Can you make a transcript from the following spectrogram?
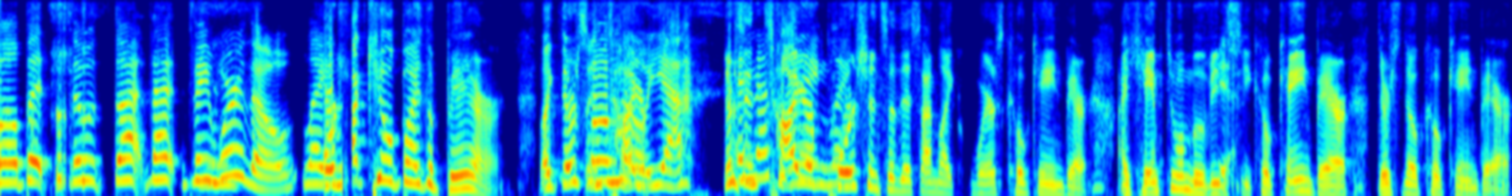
Well, but th- that that they were though. Like or not killed by the bear. Like there's well, entire no, yeah. there's And that's the entire thing, like- portions of this. I'm like, where's Cocaine Bear? I came to a movie Yeah. to see Cocaine Bear. There's no Cocaine Bear.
